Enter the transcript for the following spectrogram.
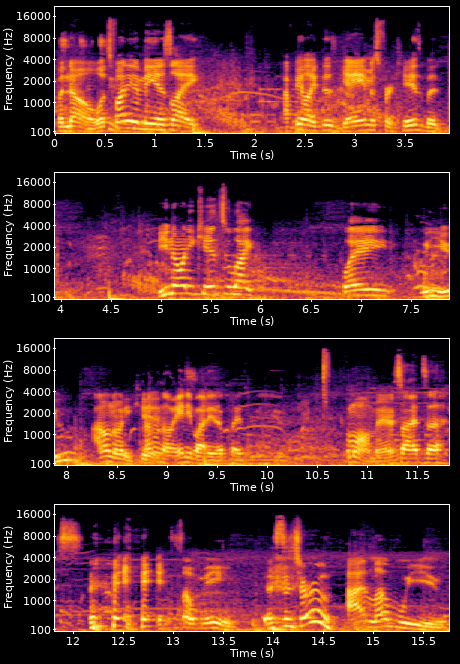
But no, what's funny to me is like, I feel like this game is for kids, but do you know any kids who like play Wii U? I don't know any kids. I don't know anybody that plays Wii U Come on, man. besides us. it's so mean. this is true. I love Wii U.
